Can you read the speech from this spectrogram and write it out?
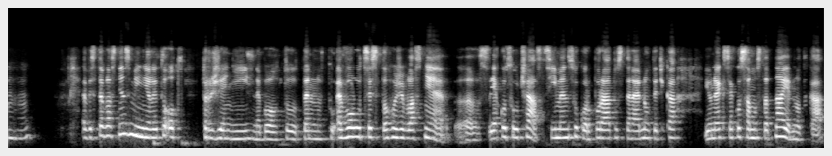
Mm-hmm. Vy jste vlastně zmínili to odtržení nebo tu, ten, tu evoluci z toho, že vlastně eh, jako součást Siemensu korporátu jste najednou teďka Unex jako samostatná jednotka.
